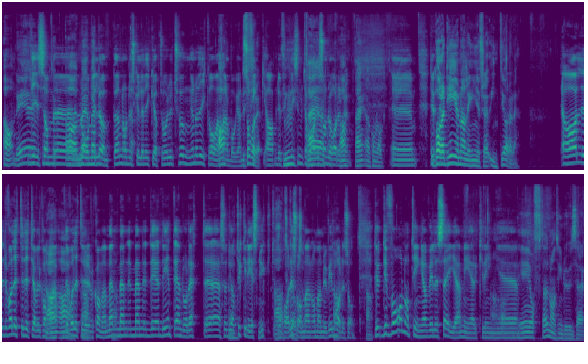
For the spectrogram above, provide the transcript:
Ja, det är, Vi som eh, ja, låg men- i men- lumpen, om du skulle vika upp så var du tvungen att vika ovanför Ja, armbågen. Du så var fick, det. Mm. Ja, du fick liksom inte ha Nej, det som du kom- har det ja, nu. Nej, jag kommer ihåg. Eh, det, Bara det är ju en anledning för att inte göra det. Ja, det var lite dit jag vill komma. Ja, ja, det var lite ja, dit jag vill komma. Men, men, men det, det är inte ändå rätt. Eh, Alltså, Jag tycker det är snyggt Ja, att ha det så, om man, om man nu vill ha det så. Det, det var någonting jag ville säga mer kring... eh, Det är ofta någonting du vill säga.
